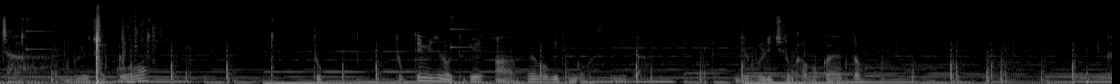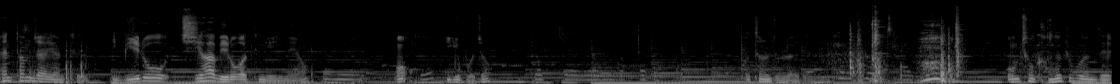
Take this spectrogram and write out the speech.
자, 물리쳤고 독, 독 데미지는 어떻게 아 회복이 된 것 같습니다. 이제 물리치러 가볼까요 또? 팬텀 자이언트 이 미로 지하 미로 같은 게 있네요. 여기 어? 여기 이게 뭐죠? 이렇게 이런 것들 있고 버튼을 눌러야 되나요? 팬텀 차이 엄청 강력해 보이는데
